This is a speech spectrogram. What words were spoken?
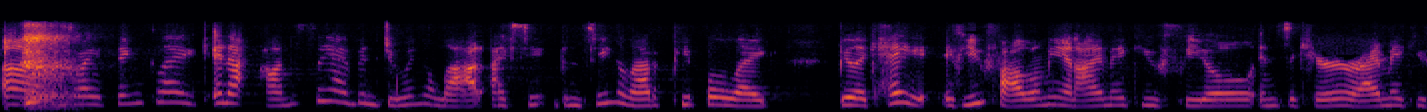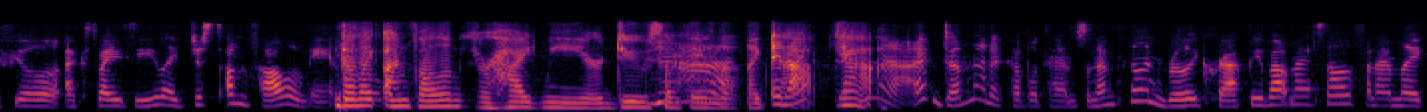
Um, so I think like, and I, honestly, I've been doing a lot. I've seen, been seeing a lot of people like be like, hey, if you follow me and I make you feel insecure or I make you feel XYZ, like just unfollow me. And They're so, like, unfollow me or hide me or do something yeah. like and that. I've yeah. That. I've done that a couple times when I'm feeling really crappy about myself. And I'm like,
